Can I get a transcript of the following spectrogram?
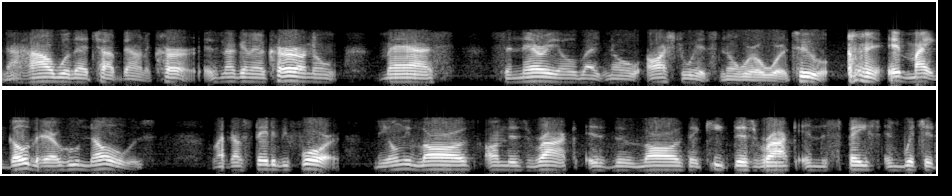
Now, how will that chop down occur? It's not going to occur on no mass scenario like no Auschwitz, no World War II. it might go there. Who knows? Like I've stated before, the only laws on this rock is the laws that keep this rock in the space in which it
